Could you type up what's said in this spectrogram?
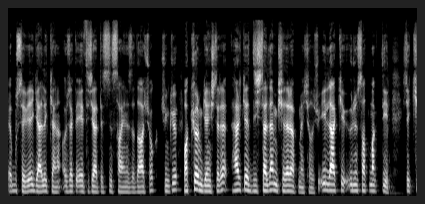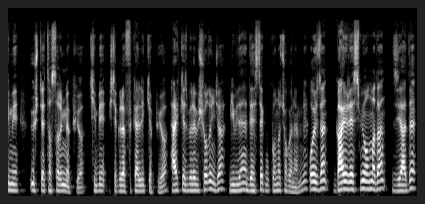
e, bu seviyeye geldik yani. Özellikle e-ticarette sizin sayenizde daha çok. Çünkü bakıyorum gençlere herkes dijitalden bir şeyler yapmaya çalışıyor. İlla ki ürün satmak değil. İşte kimi 3D tasarım yapıyor. Kimi işte grafikerlik yapıyor. Herkes böyle bir şey olunca birbirlerine destek bu konuda çok önemli. O yüzden gayri resmi olmadan ziyade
